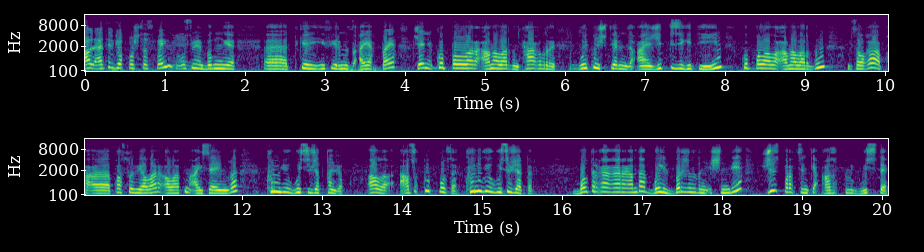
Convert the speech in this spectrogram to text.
Ал әзірге қоштаспаймыз. Осымен бүгінгі ә, тікелей эфирімізді аяқтайық. Және көпбалалы аналардың тағы бір өтініштерін жеткізе кетейін. Көпбалалы аналардың мысалға ә, пособиялар алатын ай сайынғы күнге өсіп жатқан жоқ. Ал азық түлік болса күніге өсіп жатыр. Былтырға қарағанда биыл бір жылдың ішінде 100 процентке азық түлік өсті.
